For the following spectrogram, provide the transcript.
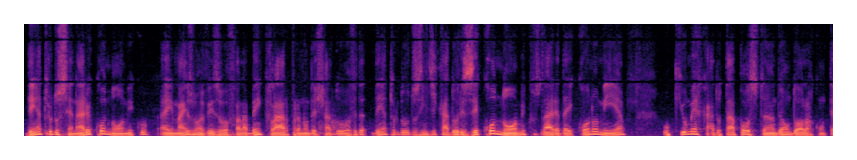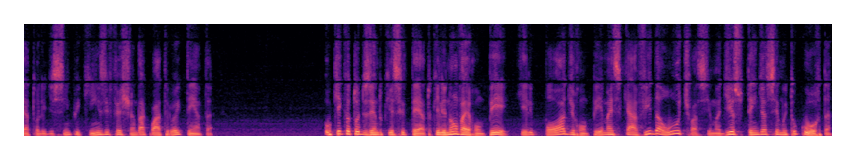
Dentro do cenário econômico, aí mais uma vez eu vou falar bem claro para não deixar dúvida, dentro do, dos indicadores econômicos da área da economia, o que o mercado está apostando é um dólar com teto ali de 5,15 fechando a 4,80 o que, que eu estou dizendo que esse teto? Que ele não vai romper, que ele pode romper, mas que a vida útil acima disso tende a ser muito curta.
